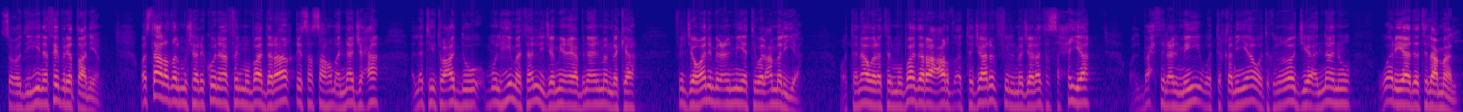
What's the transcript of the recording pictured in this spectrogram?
سعوديين في بريطانيا. واستعرض المشاركون في المبادرة قصصهم الناجحة التي تعد ملهمة لجميع أبناء المملكة في الجوانب العلمية والعملية. وتناولت المبادرة عرض التجارب في المجالات الصحية والبحث العلمي والتقنية وتكنولوجيا النانو وريادة الأعمال.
